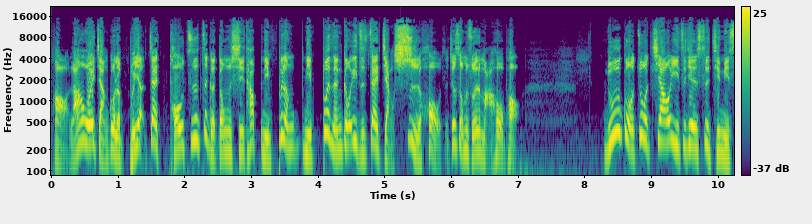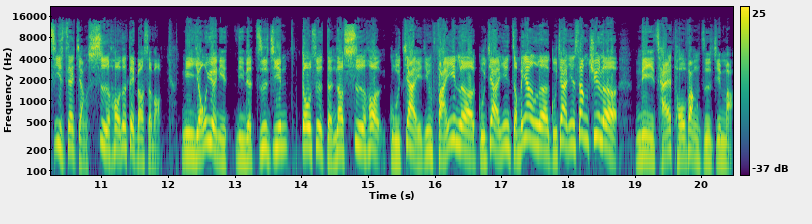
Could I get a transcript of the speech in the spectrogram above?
好，然后我也讲过了，不要在投资这个东西，它你不能你不能够一直在讲事后的，就是我们所谓的马后炮。如果做交易这件事情，你是一直在讲事后，那代表什么？你永远你你的资金都是等到事后股价已经反映了，股价已经怎么样了，股价已经上去了，你才投放资金嘛。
